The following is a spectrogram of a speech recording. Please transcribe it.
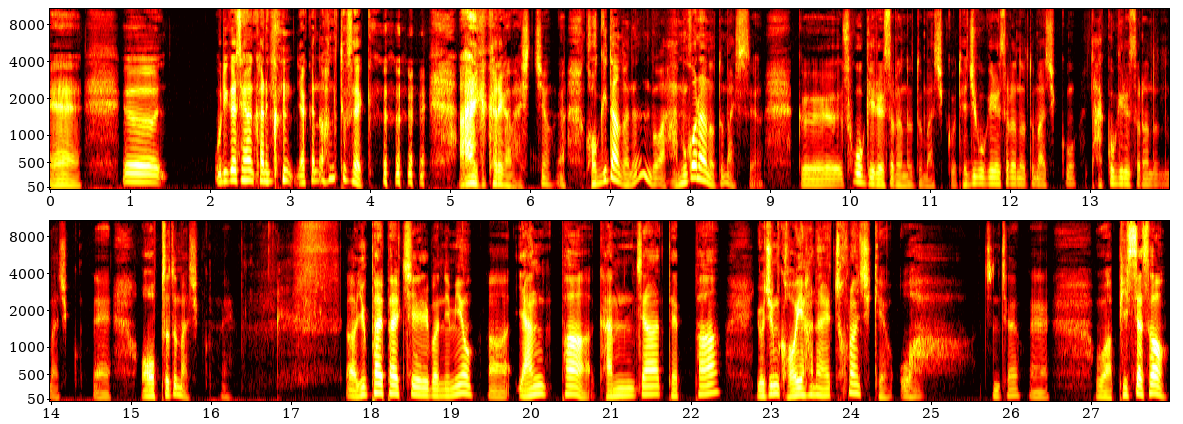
예. 그, 우리가 생각하는 건 약간 황토색. 아이, 그 카레가 맛있죠. 거기다가는 뭐 아무거나 넣어도 맛있어요. 그 소고기를 썰어 넣어도 맛있고, 돼지고기를 썰어 넣어도 맛있고, 닭고기를 썰어 넣어도 맛있고, 네. 없어도 맛있고. 네. 어, 6887번님이요, 어, 양파, 감자, 대파, 요즘 거의 하나에 천 원씩 해요. 와, 진짜요? 예. 네. 와, 비싸서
